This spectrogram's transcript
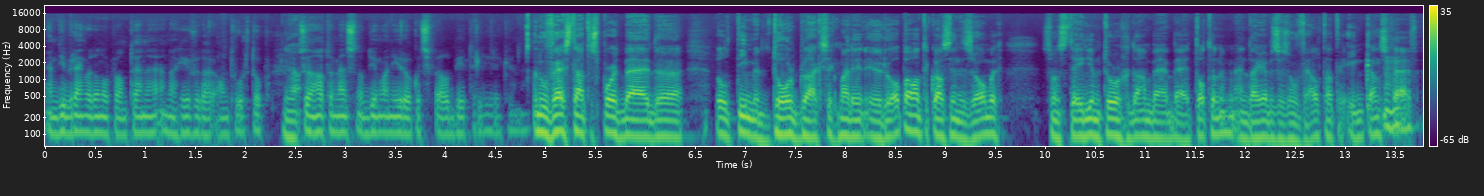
En die brengen we dan op antenne en dan geven we daar antwoord op. Ja. Zodat de mensen op die manier ook het spel beter leren kennen. En hoe ver staat de sport bij de ultieme doorbraak zeg maar, in Europa? Want ik was in de zomer zo'n stadiumtour gedaan bij, bij Tottenham. En daar hebben ze zo'n veld dat erin kan schuiven.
